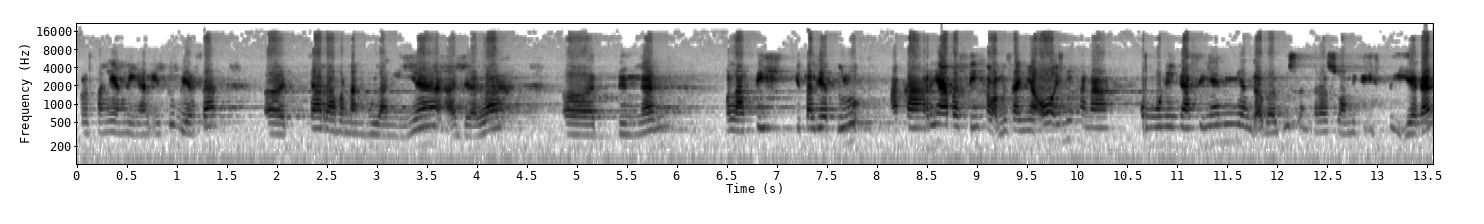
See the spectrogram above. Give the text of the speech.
Tentang yang ringan itu biasa uh, cara menanggulanginya adalah uh, dengan melatih kita lihat dulu akarnya apa sih. Kalau misalnya oh ini karena komunikasinya ini yang nggak bagus antara suami ke istri ya kan?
